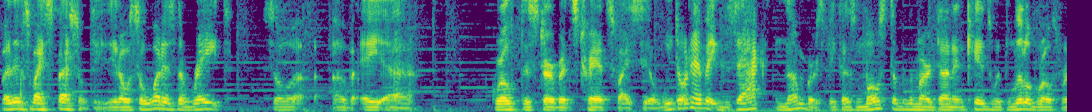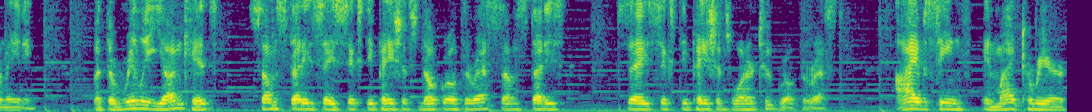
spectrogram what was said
but it's my specialty. You know, so what is the rate so uh, of a uh, growth disturbance transphyseal? We don't have exact numbers because most of them are done in kids with little growth remaining. But the really young kids, some studies say 60 patients, no growth arrest. Some studies say 60 patients, one or two growth arrest. I've seen in my career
